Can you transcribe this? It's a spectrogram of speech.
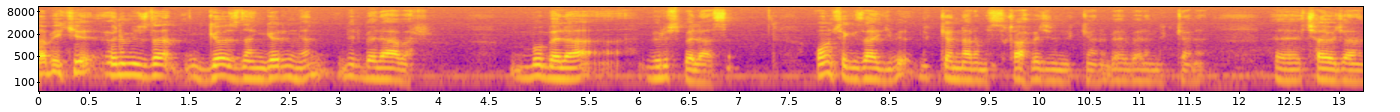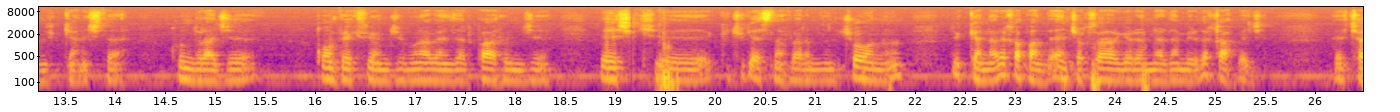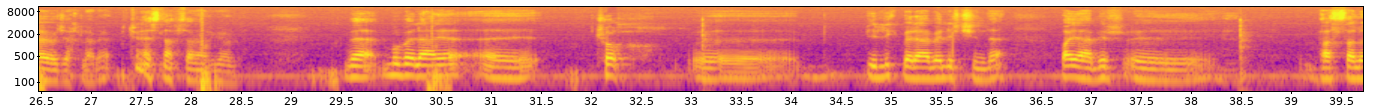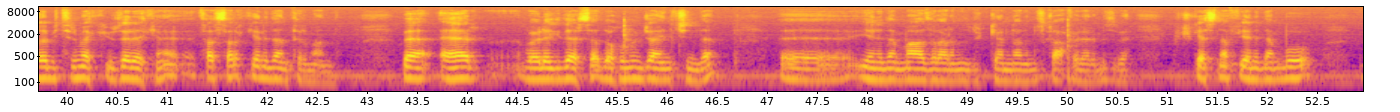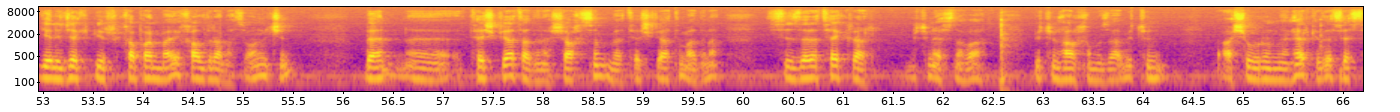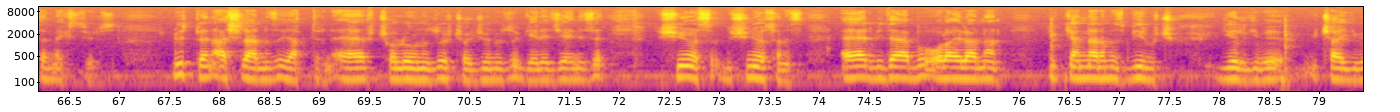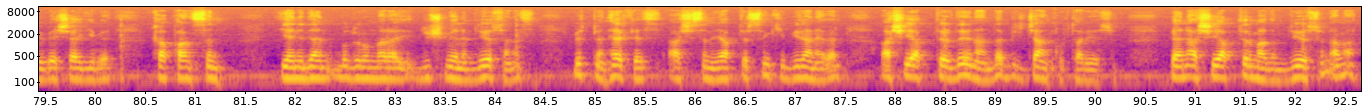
Tabii ki önümüzde gözden görünmeyen bir bela var. Bu bela virüs belası. 18 ay gibi dükkanlarımız, kahvecinin dükkanı, berberin dükkanı, e, çay ocağının dükkanı işte, kunduracı, konfeksiyoncu, buna benzer parfümcü, değişik e, küçük esnaflarımızın çoğunun dükkanları kapandı. En çok zarar görenlerden biri de kahveci, e, çay ocakları. Bütün esnaf zarar gördü. Ve bu belayı e, çok e, birlik beraberlik içinde bayağı bir e, hastalığı bitirmek üzereyken hastalık yeniden tırmandı. Ve eğer böyle giderse 9. ayın içinde e, yeniden mağazalarımız, dükkanlarımız, kahvelerimiz ve küçük esnaf yeniden bu gelecek bir kapanmayı kaldıramaz. Onun için ben e, teşkilat adına, şahsım ve teşkilatım adına sizlere tekrar bütün esnafa, bütün halkımıza, bütün aşı vurulmayan herkese seslenmek istiyoruz. Lütfen aşılarınızı yaptırın. Eğer çoluğunuzu, çocuğunuzu, geleceğinizi düşünüyorsa, düşünüyorsanız, eğer bir daha bu olaylarla dükkanlarımız bir buçuk yıl gibi, üç ay gibi, beş ay gibi kapansın, yeniden bu durumlara düşmeyelim diyorsanız, lütfen herkes aşısını yaptırsın ki bir an evvel aşı yaptırdığın anda bir can kurtarıyorsun. Ben aşı yaptırmadım diyorsun ama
